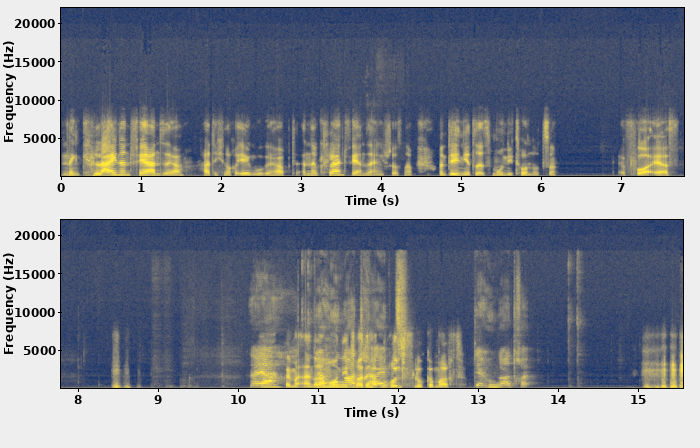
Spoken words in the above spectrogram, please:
einen kleinen Fernseher, hatte ich noch irgendwo gehabt, an einen kleinen Fernseher angeschlossen habe und den jetzt als Monitor nutze. Äh, Vorerst. Naja, Weil mein anderer Monitor, der hat einen. Rundflug gemacht. der Hunger treibt.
